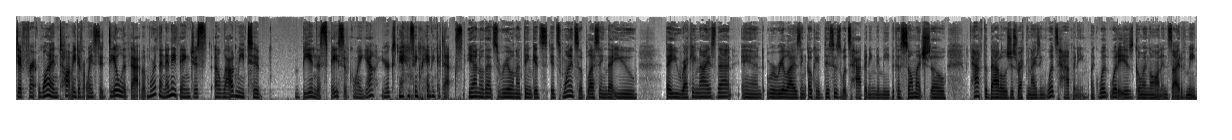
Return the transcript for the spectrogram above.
different one taught me different ways to deal with that but more than anything just allowed me to be in this space of going yeah you're experiencing panic attacks. Yeah no that's real and i think it's it's one it's a blessing that you that you recognize that and we're realizing okay this is what's happening to me because so much so half the battle is just recognizing what's happening like what what is going on inside of me.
